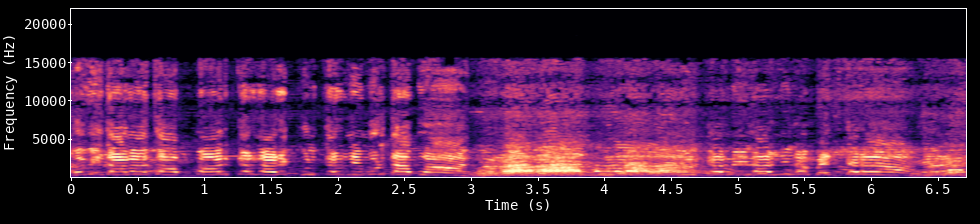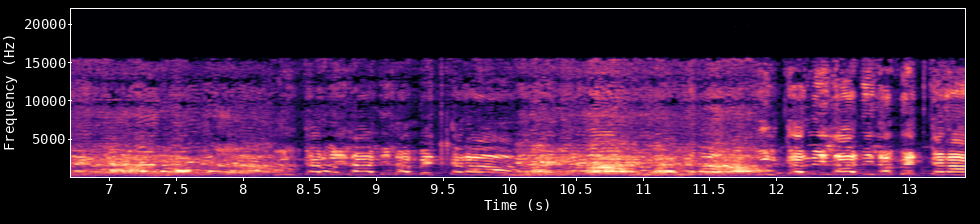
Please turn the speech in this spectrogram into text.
संविधानाचा अपमान करणारे कुलकर्णी मुर्दाबाद कुलकर्णीला निलंबित करा कुलकर्णीला निलंबित करा कुलकर्णीला निलंबित करा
